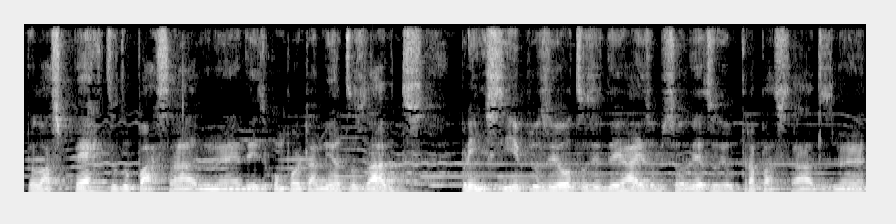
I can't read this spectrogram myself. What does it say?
pelo aspecto do passado, né? Desde comportamentos, hábitos princípios e outros ideais obsoletos e ultrapassados, né?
